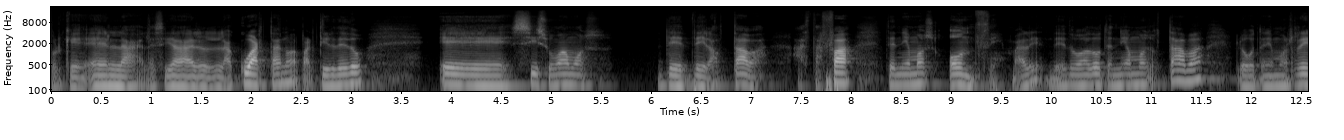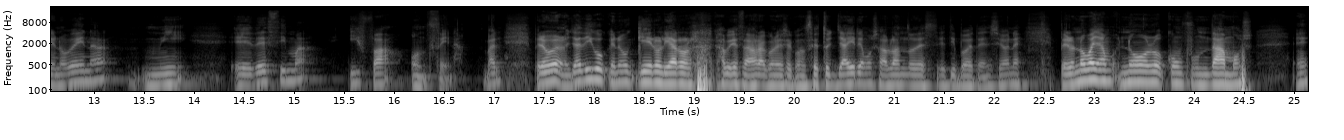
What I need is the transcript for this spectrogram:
porque es la, cuarta, ¿no? A partir de do, si sumamos desde la octava hasta Fa tendríamos 11, ¿vale? De Do a Do tendríamos octava, luego teníamos Re novena, Mi eh, décima y Fa oncena, ¿vale? Pero bueno, ya digo que no quiero liaros la cabeza ahora con ese concepto, ya iremos hablando de este tipo de tensiones, pero no, vayamos, no lo confundamos ¿eh?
